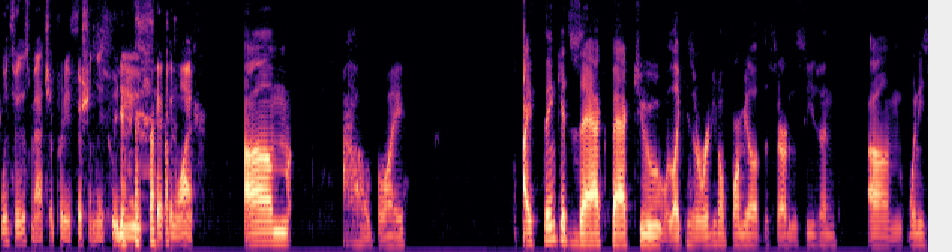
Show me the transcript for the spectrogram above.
went through this matchup pretty efficiently. Who do you pick and why? Um, oh boy, I think it's Zach back to like his original formula at the start of the season. Um, when he's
